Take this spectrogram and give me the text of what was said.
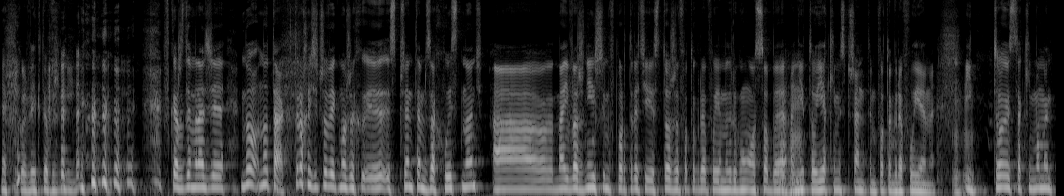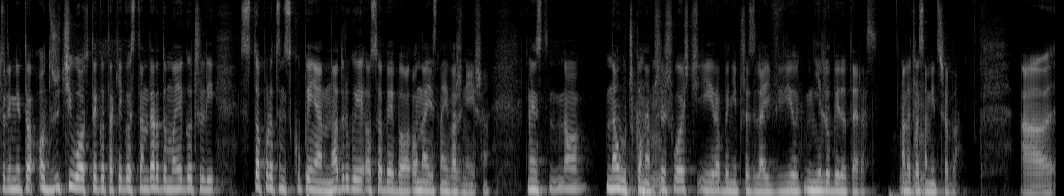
jakkolwiek to brzmi. w każdym razie, no, no tak, trochę się człowiek może sprzętem zachłysnąć, a najważniejszym w portrecie jest to, że fotografujemy drugą osobę, mhm. a nie to, jakim sprzętem fotografujemy. Mhm. I to jest taki moment, który mnie to odrzuciło od tego takiego standardu mojego, czyli 100% skupienia na drugiej osobie, bo ona jest najważniejsza. Więc no, nauczka mhm. na przyszłość i robienie przez live view nie lubię do teraz, ale mhm. czasami trzeba. A e,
